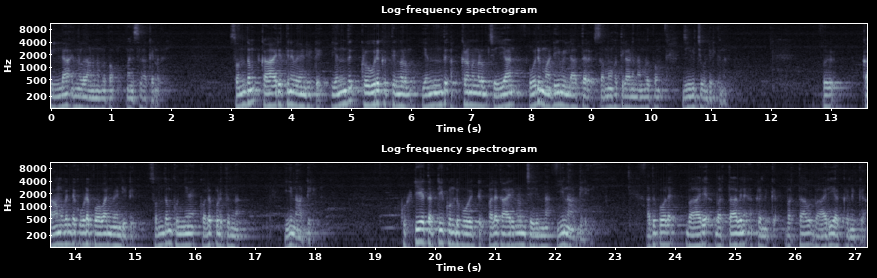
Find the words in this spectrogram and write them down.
ഇല്ല എന്നുള്ളതാണ് നമ്മളിപ്പോൾ മനസ്സിലാക്കേണ്ടത്. സ്വന്തം കാര്യത്തിന് വേണ്ടിയിട്ട് എന്ത് ക്രൂരകൃത്യങ്ങളും എന്ത് അക്രമങ്ങളും ചെയ്യാൻ ഒരു മടിയുമില്ലാത്ത സമൂഹത്തിലാണ് നമ്മളിപ്പം ജീവിച്ചുകൊണ്ടിരിക്കുന്നത്. ഒരു കാമുകന്റെ കൂടെ പോകാൻ വേണ്ടിയിട്ട് സ്വന്തം കുഞ്ഞിനെ കൊലപ്പെടുത്തുന്ന ഈ നാട്ടിൽ കുട്ടിയെ കൊണ്ടുപോയിട്ട് പല കാര്യങ്ങളും ചെയ്യുന്ന ഈ നാട്ടിൽ അതുപോലെ ഭാര്യ ഭർത്താവിനെ ആക്രമിക്കുക ഭർത്താവ് ഭാര്യയെ ആക്രമിക്കുക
